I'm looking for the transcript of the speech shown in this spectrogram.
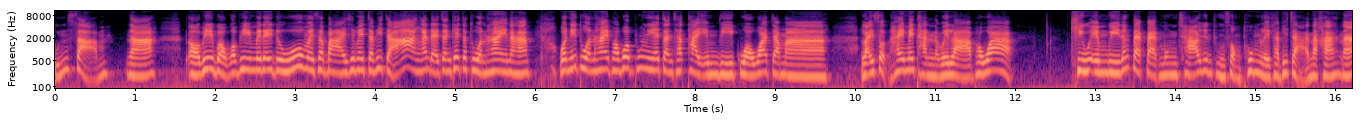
703 นะ อ๋อพี่บอกว่าพี่ไม่ได้ดูไม่สบายใช่ไหมจ๊ะพี่จ๋างั้นเดี๋ยวอาจารย์แค่จะทวนให้นะคะ วันนี้ทวนให้เพราะว่าพรุ่งนี้อาจารย์ชัดถ่าย MV กลัวว่าจะมาไลฟ์สดให้ไม่ทันเวลา เพราะว่าคิว MV ตั้งแต่8โมงเช้าจนถึง2ทุ่มเลยค่ะพี่จ๋านะคะนะ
